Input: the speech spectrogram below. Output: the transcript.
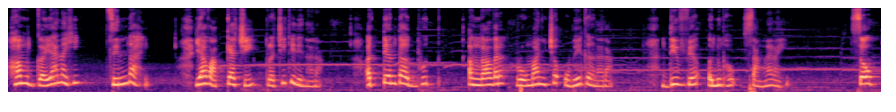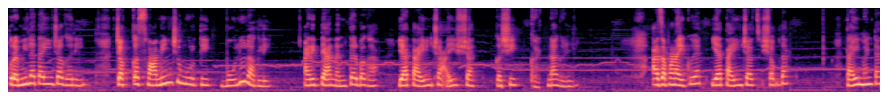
हम गया नाही जिंदा आहे या वाक्याची प्रचिती देणारा अत्यंत अद्भुत अंगावर रोमांच उभे करणारा दिव्य अनुभव सांगणार आहे. सौ प्रमिलाताईंच्या घरी चक्क स्वामींची मूर्ती बोलू लागली आणि त्यानंतर बघा या ताईंच्या आयुष्यात कशी घटना घडली. आज आपण ऐकूयात या ताईंच्याच शब्दात. ताई म्हणतात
